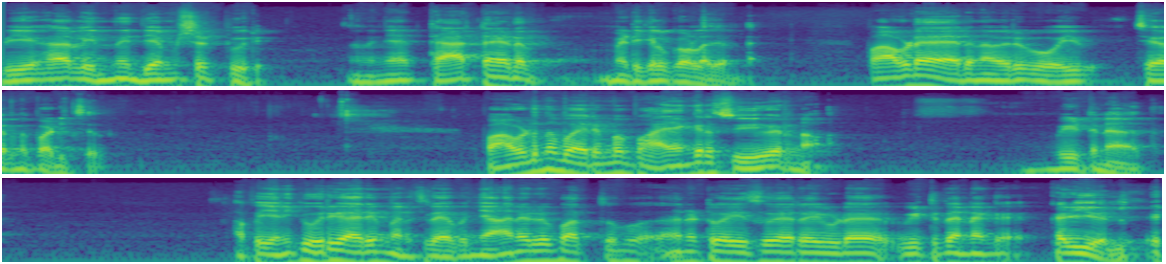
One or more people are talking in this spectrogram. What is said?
ബീഹാറിൽ ഇന്ന് ജംഷഡ്പൂർ എന്ന് പറഞ്ഞാൽ ടാറ്റയുടെ മെഡിക്കൽ കോളേജ് ഉണ്ട് അപ്പോൾ അവിടെ ആയിരുന്നു അവർ പോയി ചേർന്ന് പഠിച്ചത്. അപ്പോൾ അവിടുന്ന് വരുമ്പോൾ ഭയങ്കര സ്വീകരണമാണ് വീട്ടിനകത്ത്. അപ്പോൾ എനിക്ക് ഒരു കാര്യം മനസ്സിലായി അപ്പോൾ ഞാനൊരു പത്ത് പതിനെട്ട് വയസ്സ് വരെ ഇവിടെ വീട്ടിൽ തന്നെ കഴിയുമല്ലേ?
